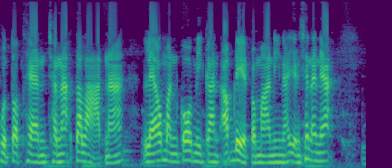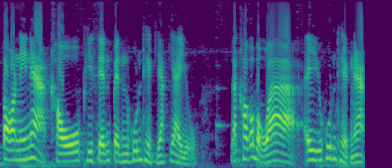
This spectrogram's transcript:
ผลตอบแทนชนะตลาดนะ แล้วมันก็มีการอัปเดตประมาณนี้นะ อย่างเช่นอันเนี้ยตอนนี้เนี่ยเขาพรีเซนต์เป็นหุ้นเทคยักษ์ใหญ่อยู่ แล้วเขาก็บอกว่าไอ้หุ้นเทคเนี่ย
